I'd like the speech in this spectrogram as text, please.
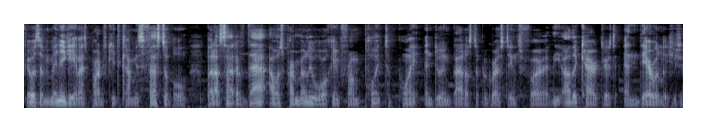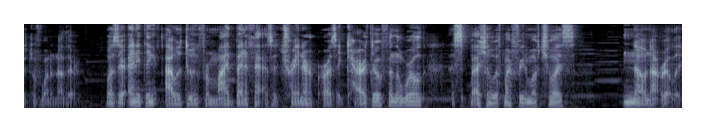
There was a minigame as part of Kitakami's festival, but outside of that, I was primarily walking from point to point and doing battles to progress things for the other characters and their relationships with one another. Was there anything I was doing for my benefit as a trainer or as a character within the world, especially with my freedom of choice? No, not really.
